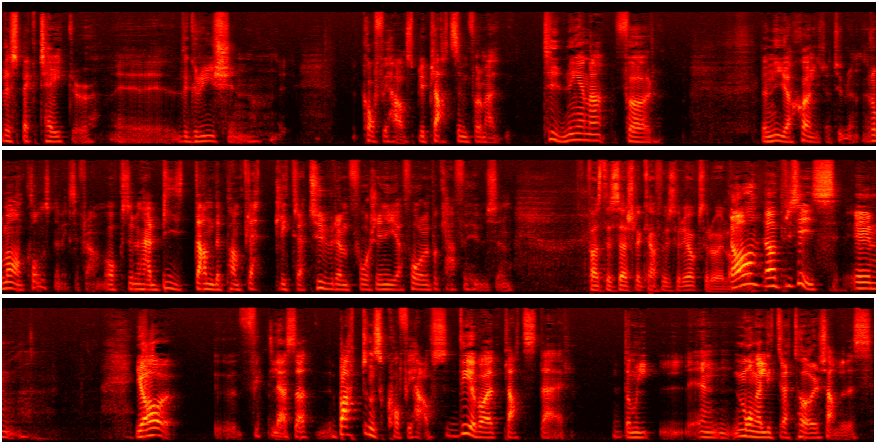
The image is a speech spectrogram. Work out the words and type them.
The Spectator, eh, The Grecian, Coffee House blir platsen för de här tidningarna för den nya skönlitteraturen. Romankonsten växer fram. Och också den här bitande pamflettlitteraturen får sin nya former på kaffehusen. Fanns det särskilda kaffehus för det också då? Ja, ja precis. Ehm, jag fick läsa att Buttons Coffee House, det var ett plats där de, en, många litteratörer samlades.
